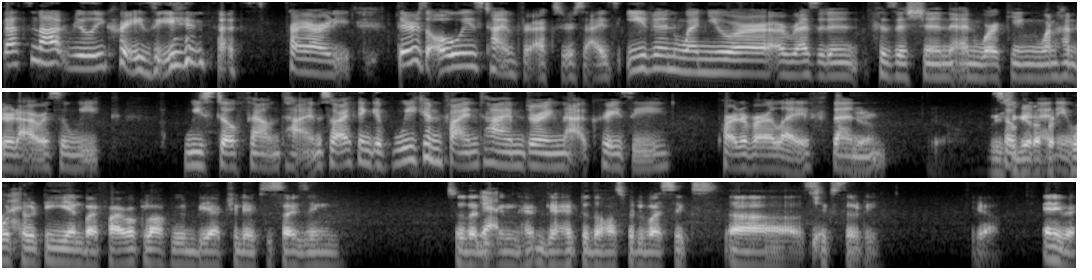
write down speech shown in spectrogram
That's not really crazy. That's priority. There's always time for exercise, even when you're a resident physician and working 100 hours a week. We still found time. So I think if we can find time during that crazy part of our life, then yeah, We used So get up at four thirty, and by five o'clock we would be actually exercising, so that Yep. you can head, get head to the hospital by six uh, six thirty. Yeah. Anyway,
